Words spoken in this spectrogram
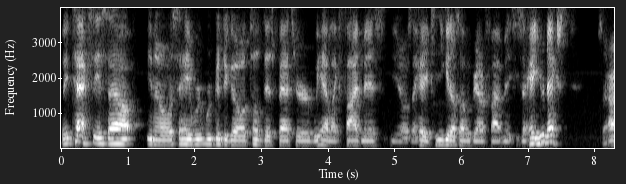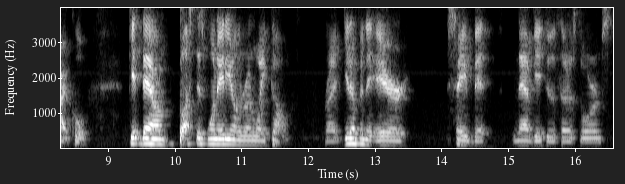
they taxi us out, you know, I say, hey, we're, we're good to go. I told dispatcher we had like five minutes, you know, I was like, hey, can you get us off the ground in five minutes? He said, hey, you're next. I said, all right, cool. Get down, bust this 180 on the runway, go. Right. Get up in the air, save bit, navigate through the thunderstorms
